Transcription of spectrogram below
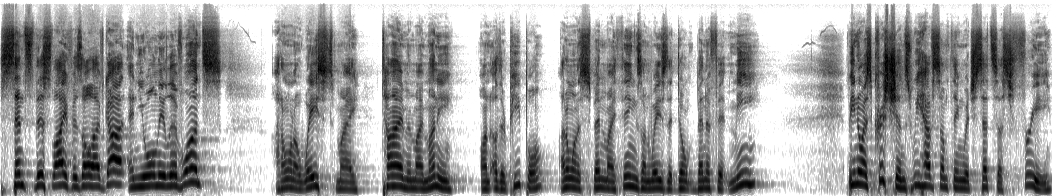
since this life is all I've got and you only live once, I don't want to waste my time and my money on other people. I don't want to spend my things on ways that don't benefit me. But you know, as Christians, we have something which sets us free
